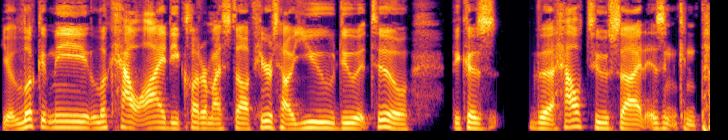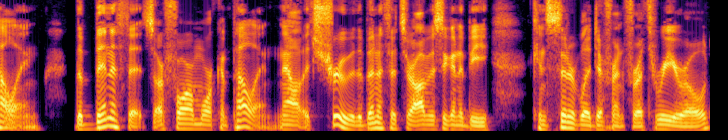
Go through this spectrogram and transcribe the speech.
you know, look at me, look how I declutter my stuff. Here's how you do it too, because the how to side isn't compelling the benefits are far more compelling. Now, it's true, the benefits are obviously going to be considerably different for a three year old,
